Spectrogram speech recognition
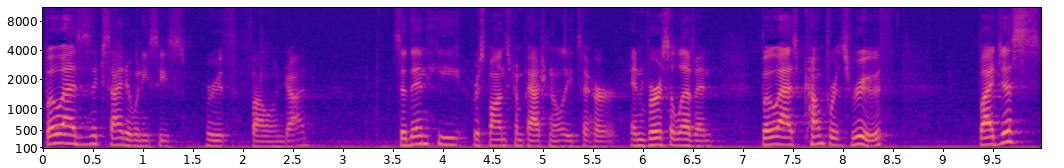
Boaz is excited when he sees Ruth following God. So then he responds compassionately to her. In verse 11, Boaz comforts Ruth by just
